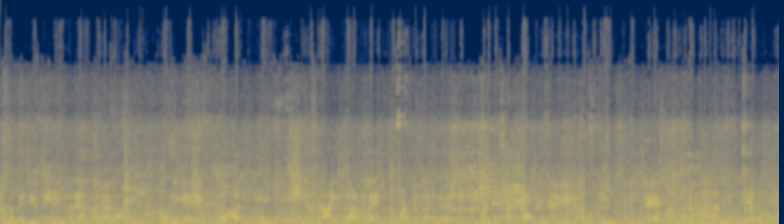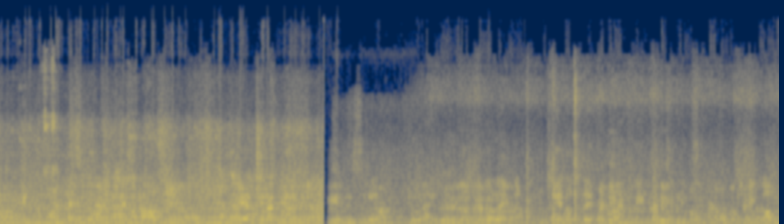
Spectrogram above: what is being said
ನಮ್ಮಲ್ಲಿ ಡೆಲಿವರಿ ಆಗ್ತಾರಲ್ಲ ಅವರಿಗೆ ನೀವು ತಾಯಿ ಕಾರ್ಡೆಲ್ಲ ಎಂಟ್ರ್ ಮಾಡಬೇಕಾದ್ರೆ ಅವರಿಗೆ ಸರ್ಕಾರದಿಂದ ಏನೆಲ್ಲ ಸ್ಕೀಮ್ ಸಿಗುತ್ತೆ ಇದನ್ನೆಲ್ಲ ನೀವು ಕೇಳೋದಿಲ್ಲ ಎಂಟ್ರ್ ಮಾಡಬೇಕು? ನೆವರ್ ಆಸ್ತಿ ಕೇಳ್ತೀರಾ ಕೇಳಿದ್ರೆ ಏನು ಹೆಸರು? ನೂರೈನ ಏನು ಓದ್ತಾ ಇದ್ದೀವಿ B Com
